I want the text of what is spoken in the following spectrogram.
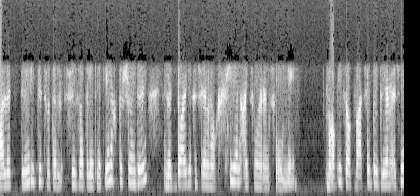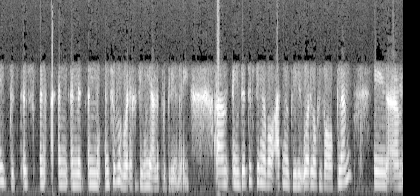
Hulle doen die toets wat hulle soos wat hulle met enige persoon doen en hulle duidelik gesê hulle maak geen uitsonderings vir hom nie. Maak nie saak wat sy probleem is nie, dit is in in in in, in, in soveel woorde gesê nie hulle probleem nie. Um, en dit is dinge waar ek nou op hierdie oorlog waar klim en ehm um,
